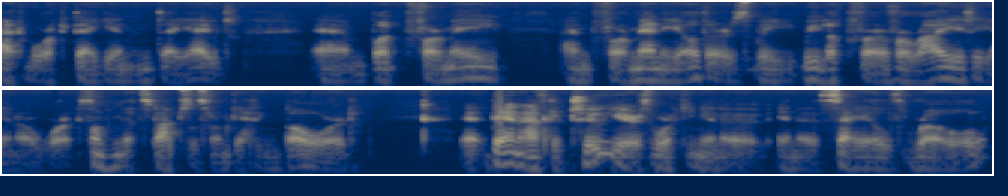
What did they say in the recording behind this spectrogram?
at work day in and day out. Um, but for me, and for many others, we, we look for a variety in our work, something that stops us from getting bored. Uh, then, after two years working in a, in a sales role,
